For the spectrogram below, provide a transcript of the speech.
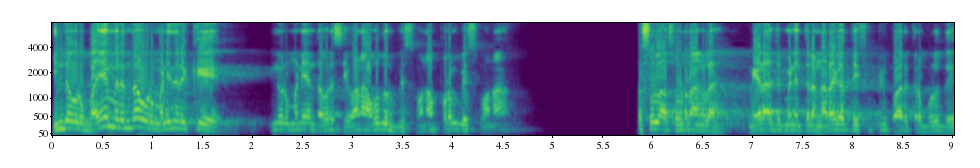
இந்த ஒரு பயம் இருந்தா ஒரு மனிதனுக்கு இன்னொரு மனிதன் தவறு செய்வானா? அவதூறு பேசுவானா? புறம் பேசுவானா? ரசூல்லா சொல்றாங்களே மேராஜ் பயணத்துல நரகத்தை சுற்றி பார்க்கிற பொழுது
